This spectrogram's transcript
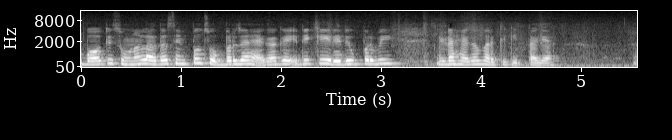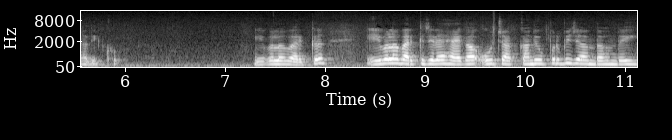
ਬਹੁਤ ਹੀ ਸੋਹਣਾ ਲੱਗਦਾ ਸਿੰਪਲ ਸੋਬਰ ਜਿਹਾ ਹੈਗਾ ਗਾ। ਇਹਦੇ ਘੇਰੇ ਦੇ ਉੱਪਰ ਵੀ ਜਿਹੜਾ ਹੈਗਾ ਵਰਕ ਕੀਤਾ ਗਿਆ। ਆ ਦੇਖੋ। ਇਹ ਵਾਲਾ ਵਰਕ ਇਹ ਵਾਲਾ ਵਰਕ ਜਿਹੜਾ ਹੈਗਾ, ਉਹ ਚਾਕਾਂ ਦੇ ਉੱਪਰ ਵੀ ਜਾਂਦਾ ਹੁੰਦਾ ਹੀ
